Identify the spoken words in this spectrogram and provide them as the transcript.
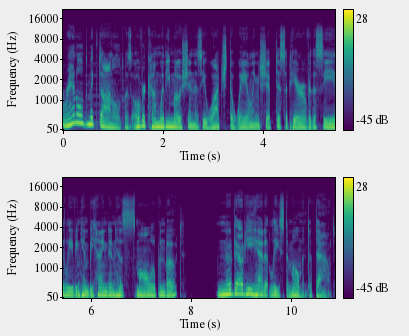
Ranald MacDonald was overcome with emotion as he watched the whaling ship disappear over the sea, leaving him behind in his small open boat. No doubt he had at least a moment of doubt.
